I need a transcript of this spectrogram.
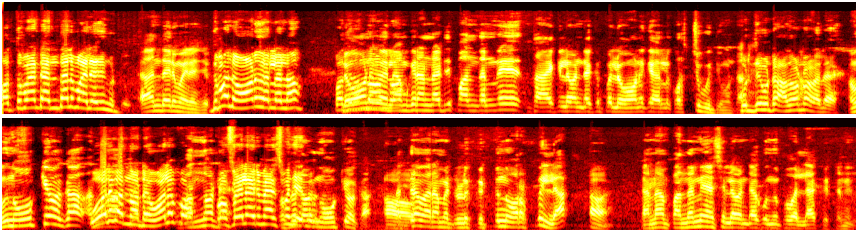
പത്ത് പോയിന്റ് എന്തായാലും മൈലേജും കിട്ടും. എന്തായാലും മൈലേജ് ഇതിപ്പോ ലോൺ കയറില്ലല്ലോ ലോൺ കയറില്ല നമുക്ക് രണ്ടായിരത്തി പന്ത്രണ്ട് താഴേക്കുള്ള വണ്ടിയൊക്കെ ഇപ്പൊ ലോൺ കയറൽ കുറച്ച് ബുദ്ധിമുട്ടാണ്. ബുദ്ധിമുട്ട്. അതുകൊണ്ടാണല്ലേ? നമുക്ക് നോക്കി നോക്കാം. ഓൽ വന്നോട്ടെ. ഓല ഒരു മാക്സിമം നോക്കി നോക്കാം. അത്ര വരാൻ പറ്റുള്ളൂ. കിട്ടുന്ന ഉറപ്പില്ല. കാരണം പന്ത്രണ്ട് ശേഷമുള്ള വണ്ടിയാക്കൊന്നും ഇപ്പൊ വല്ല കിട്ടണില്ല.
